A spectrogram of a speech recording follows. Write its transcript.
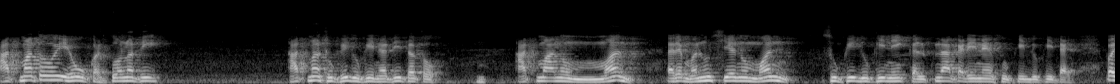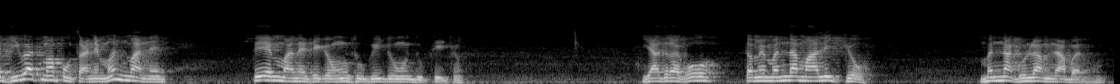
આત્મા તો એવું કરતો નથી. આત્મા સુખી દુઃખી નથી થતો. આત્માનું મન, અરે મનુષ્યનું મન સુખી દુઃખીની કલ્પના કરીને સુખી દુઃખી થાય. પણ જીવાત્મા પોતાને મન માને. તે એમ માને છે કે હું સુખી છું, હું દુઃખી છું. યાદ રાખો, તમે મનના માલિક છો. મનના ગુલામ ના બનો.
